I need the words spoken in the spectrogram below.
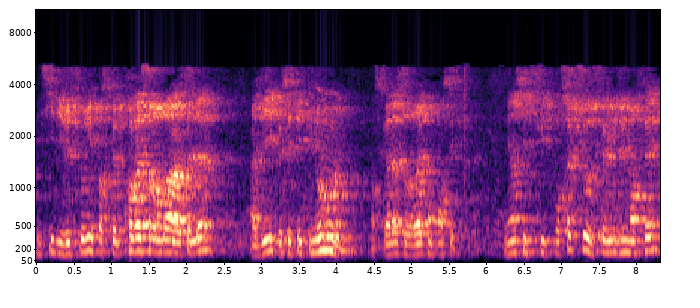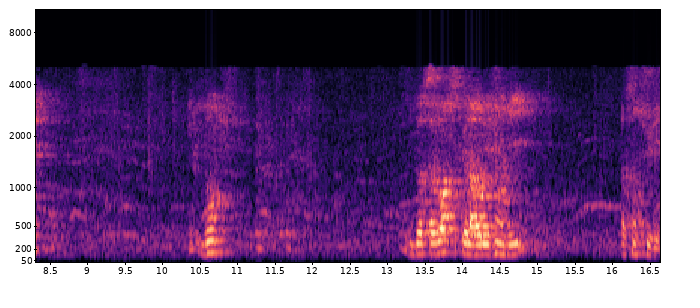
Mais s'il dit je souris parce que le prophète a dit que c'était une aumône, dans ce cas-là, serait récompensé. Et ainsi de suite. Pour chaque chose que le musulman fait, donc, il doit savoir ce que la religion dit à son sujet.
